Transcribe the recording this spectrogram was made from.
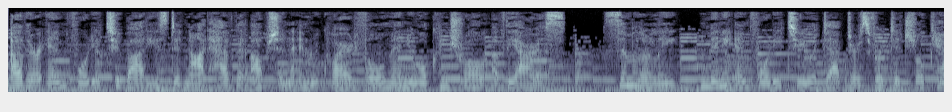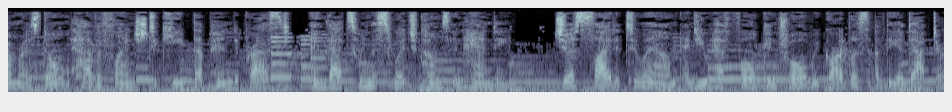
Other M42 bodies did not have that option and required full manual control of the iris. Similarly, many M42 adapters for digital cameras don't have a flange to keep that pin depressed, and that's when the switch comes in handy. Just slide it to M and you have full control regardless of the adapter.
